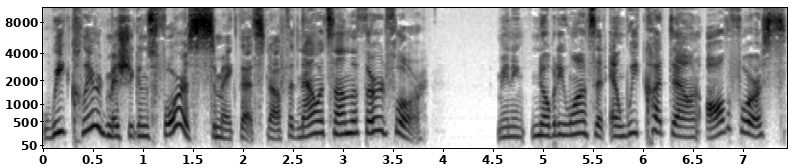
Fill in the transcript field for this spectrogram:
We cleared Michigan's forests to make that stuff, and now it's on the third floor, meaning nobody wants it. And we cut down all the forests.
